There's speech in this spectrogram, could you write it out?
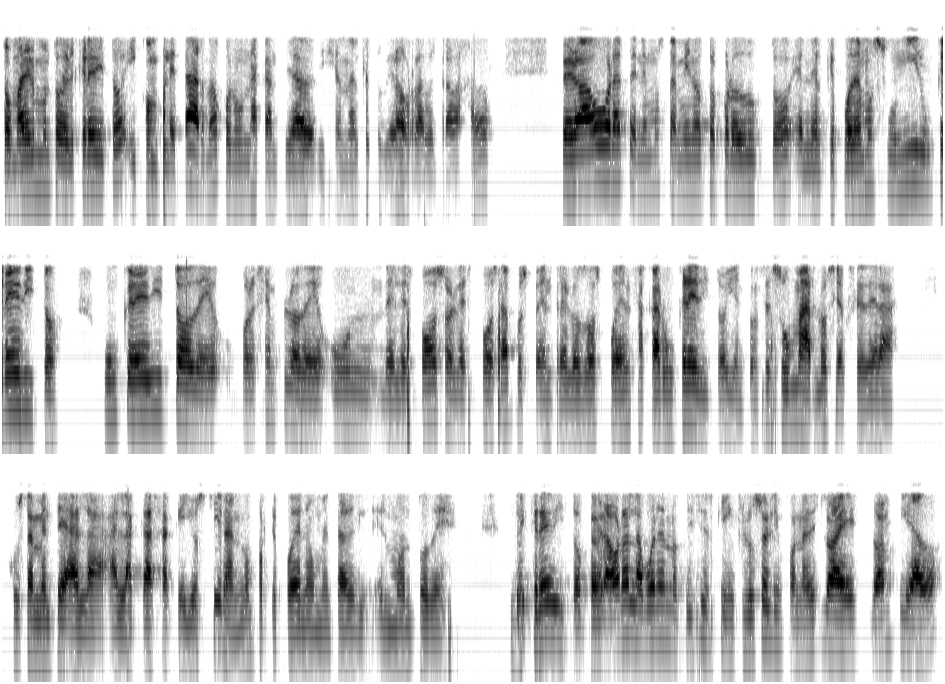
tomar el monto del crédito y completar, ¿no? Con una cantidad adicional que tuviera ahorrado el trabajador. Pero ahora tenemos también otro producto en el que podemos unir un crédito un crédito de, por ejemplo, de un del esposo o la esposa, pues entre los dos pueden sacar un crédito y entonces sumarlos y acceder a justamente a la, a la casa que ellos quieran, ¿no? Porque pueden aumentar el, monto de, de crédito. Pero ahora la buena noticia es que incluso el Infonavit lo ha, lo ha ampliado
